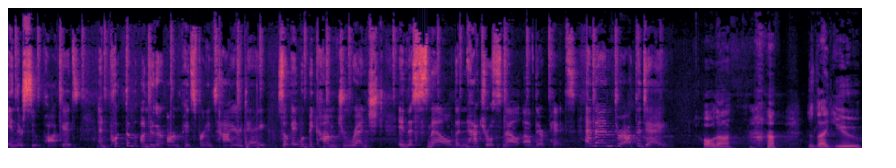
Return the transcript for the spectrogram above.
in their suit pockets and put them under their armpits for an entire day so it would become drenched in the smell, the natural smell of their pits. And then throughout the day, hold on. it's like you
